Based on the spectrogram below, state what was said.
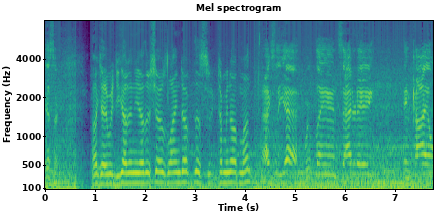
Yes, sir. Okay. well, You got any other shows lined up this coming up month? Actually, yeah, we're playing Saturday in Kyle,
